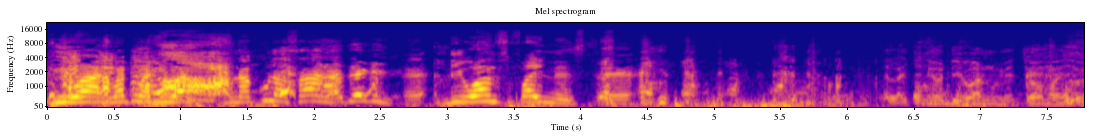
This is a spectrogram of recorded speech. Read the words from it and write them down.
D1, watu wa D1 Unakula sana. D1's finest. lakini hiyo D1 mmechoma hiyo.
